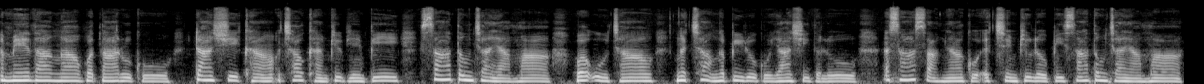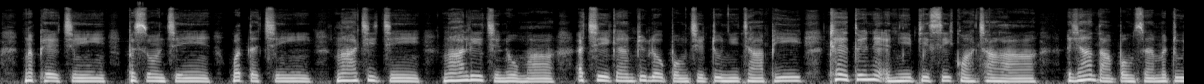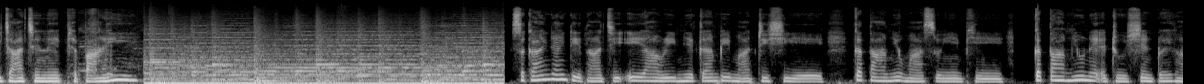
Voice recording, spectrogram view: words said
အမဲသားငါဝတ်သားတို့ကိုတာရှိခံအချောက်ခံပြုပြင်ပြီးစားသုံးကြရမှာဝက်ဥချောင်းငချောက်ငပိတို့ကိုရရှိသလိုအစားအစာများကိုအချင်းပြုလုပ်ပြီးစားသုံးကြရမှာငဖဲချင်းပစွန်ချင်းဝတ်တချင်းငါးကြီးချင်းငါးလေးချင်းတို့မှာအခြေခံပြုလုပ်ပုံချင်းတူညီကြပြီးထဲ့သွင်းတဲ့အမည်ပစ္စည်းကွာခြားဟာ အရသာပုံစံမတူကြခြင်းလည်းဖြစ်ပါတယ်စကိုင်းတိုင်းဒေသကြီး AR မြစ်ကမ်းဘေးမှာတည်ရှိရဲ့ကတာမြို့မှာဆိုရင်ဖြင့်ကတာမြို့နဲ့အတူရှင်တွဲက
